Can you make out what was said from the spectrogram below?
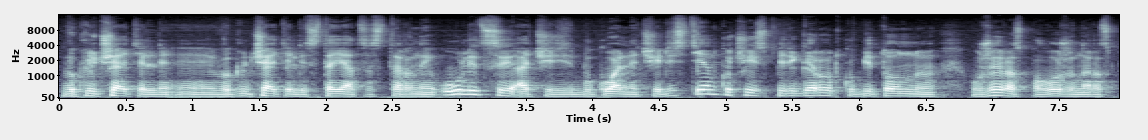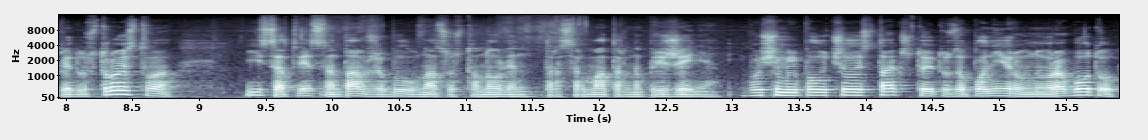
выключатели, э, выключатели стоят со стороны улицы, а через, буквально через стенку, через перегородку бетонную уже расположено распредустройство. И, соответственно, там же был у нас установлен трансформатор напряжения. В общем, и получилось так, что эту запланированную работу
